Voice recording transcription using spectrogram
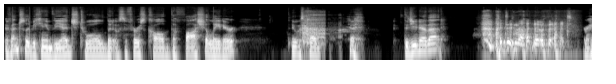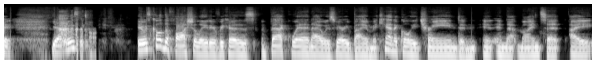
eventually became the Edge tool, but it was the first called the Fasciolator. It was called Did you know that? I did not know that. Right. Yeah, it was it was called the Fasciolator because back when I was very biomechanically trained and in, that mindset, I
